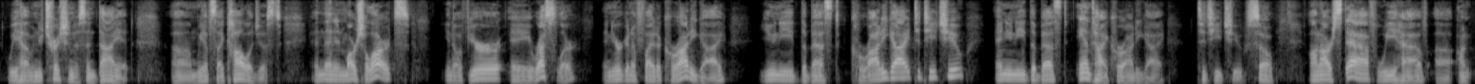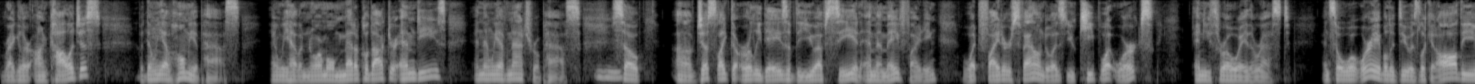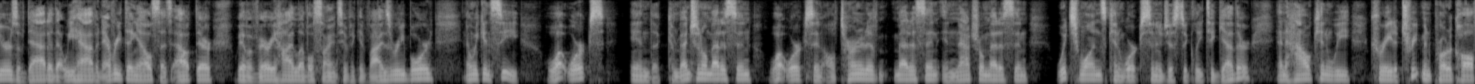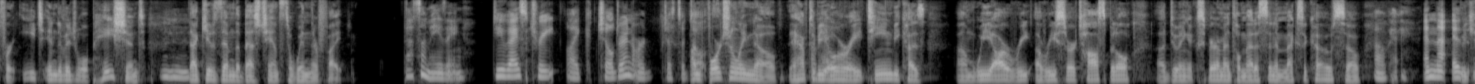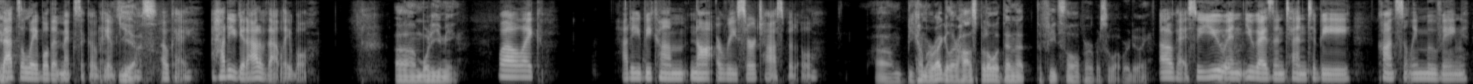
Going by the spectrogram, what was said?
we have nutritionists and diet, um, we have psychologists. And then in martial arts, you know, if you're a wrestler and you're going to fight a karate guy, you need the best karate guy to teach you, and you need the best anti karate guy to teach you. So, on our staff, we have uh, on regular oncologists, but then we have homeopaths, and we have a normal medical doctor, MDs, and then we have naturopaths. So, uh, just like the early days of the UFC and MMA fighting, what fighters found was you keep what works and you throw away the rest. And so what we're able to do is look at all the years of data that we have and everything else that's out there. We have a very high level scientific advisory board and we can see what works in the conventional medicine, what works in alternative medicine, in natural medicine, which ones can work synergistically together and how can we create a treatment protocol for each individual patient mm-hmm. that gives them the best chance to win their fight. That's amazing. Do you guys treat like children or just adults? Unfortunately, no. They have to be over 18 because um, we are re- a research hospital uh, doing experimental medicine in Mexico. So, Okay. And that is that's a label that Mexico gives you. Yes. Okay. How do you get out of that label? um, what do you mean? Well, like how do you become not a research hospital? Um, become a regular hospital, but then that defeats the whole purpose of what we're doing. Okay. So you and you guys intend to be constantly moving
